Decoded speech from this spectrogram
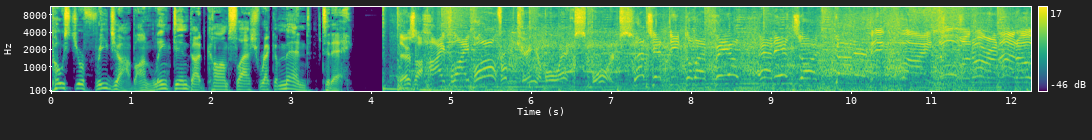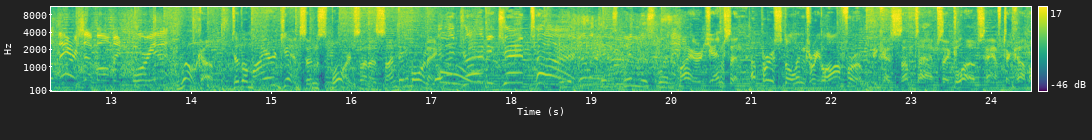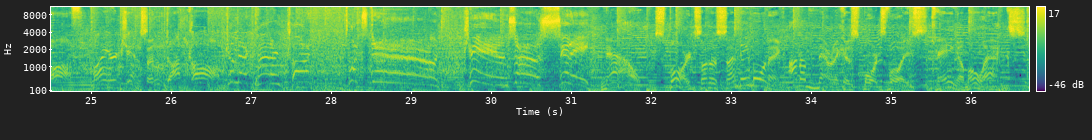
Post your free job on linkedin.com slash recommend today. There's a high fly ball. From KMOX Sports. That's hit deep to left field, and it's on Goddard. Big fly, Nolan Arenado. There's a moment for you. Welcome to the Meyer Jensen Sports on a Sunday morning. And the driving jam time. And the Billikens win this one. Meyer Jensen, a personal injury law firm, because sometimes the gloves have to come off. MeyerJensen.com. Comeback pattern caught. Touchdown, Kansas City. Now, sports on a Sunday morning on America's Sports Voice, KMOX.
